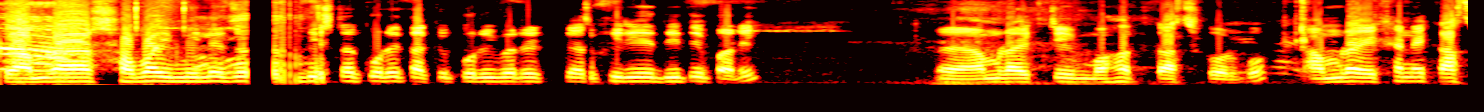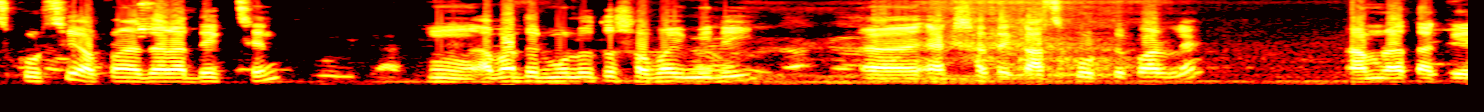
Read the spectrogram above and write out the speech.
তো আমরা সবাই মিলে চেষ্টা করে তাকে পরিবারের কাছে ফিরিয়ে দিতে পারি আমরা একটি মহৎ কাজ করব আমরা এখানে কাজ করছি, আপনারা যারা দেখছেন আমাদের মূলত সবাই মিলেই একসাথে কাজ করতে পারলে আমরা তাকে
